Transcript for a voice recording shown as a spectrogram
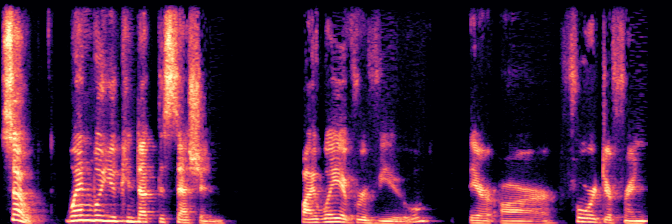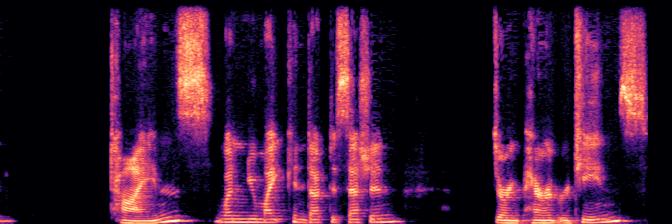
So when will you conduct the session? By way of review, there are four different times when you might conduct a session during parent routines,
